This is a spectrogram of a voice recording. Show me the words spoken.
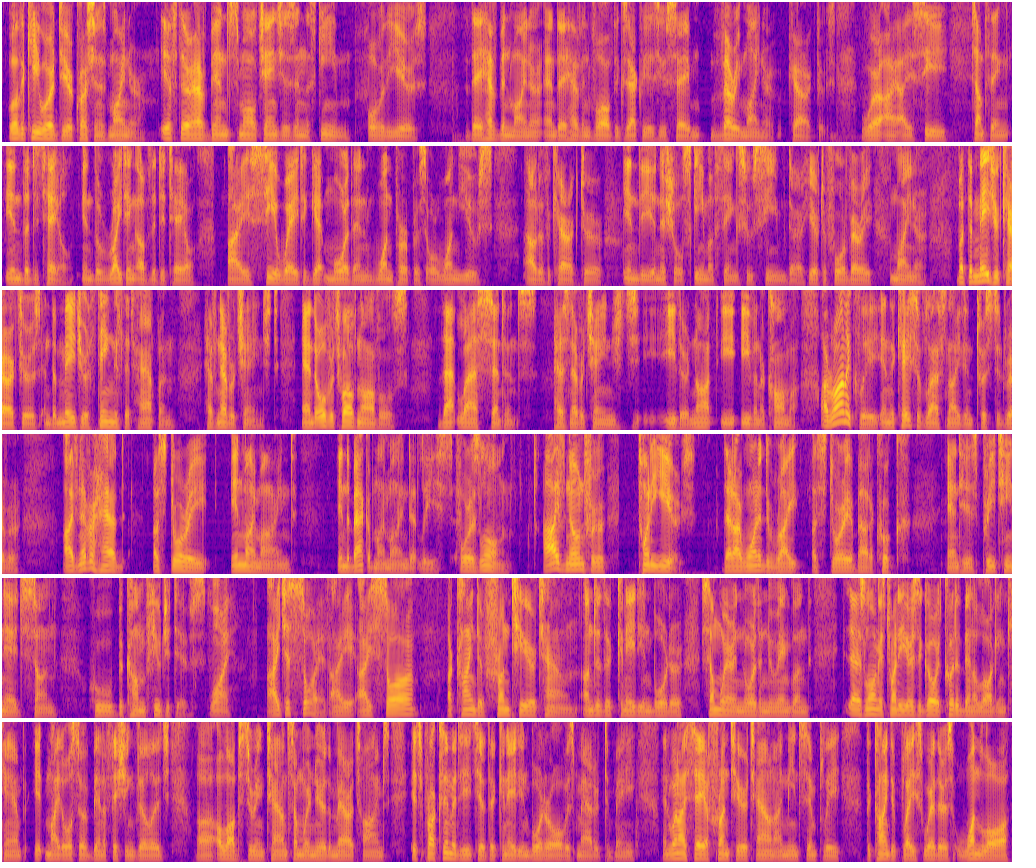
Well, the key word to your question is minor. If there have been small changes in the scheme over the years, they have been minor and they have involved, exactly as you say, very minor characters, where I, I see something in the detail, in the writing of the detail. I see a way to get more than one purpose or one use out of a character in the initial scheme of things who seemed uh, heretofore very minor. But the major characters and the major things that happen have never changed. And over 12 novels, that last sentence has never changed either, not e- even a comma. Ironically, in the case of last night in Twisted River, I've never had a story in my mind, in the back of my mind at least, for as long. I've known for 20 years that I wanted to write a story about a cook and his pre teenage son who become fugitives. Why? I just saw it. I, I saw a kind of frontier town under the Canadian border, somewhere in northern New England, as long as 20 years ago, it could have been a logging camp. It might also have been a fishing village, uh, a lobstering town somewhere near the Maritimes. Its proximity to the Canadian border always mattered to me. And when I say a frontier town, I mean simply the kind of place where there's one law,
